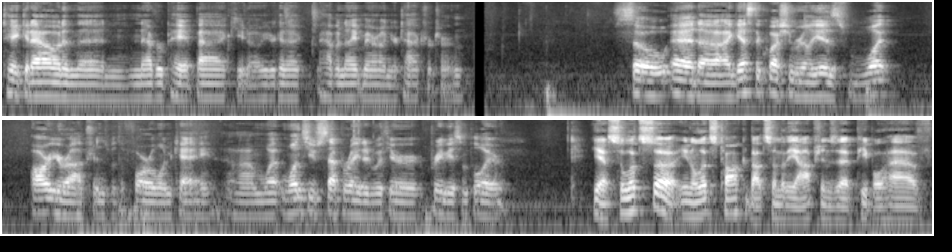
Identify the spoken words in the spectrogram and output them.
take it out and then never pay it back, you know, you're going to have a nightmare on your tax return. So, Ed, uh, I guess the question really is what are your options with the 401k um, what, once you've separated with your previous employer? Yeah, so let's uh, you know let's talk about some of the options that people have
